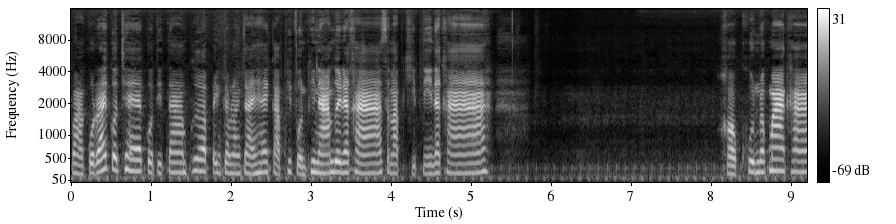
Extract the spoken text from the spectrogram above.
ฝากกดไลค์กดแชร์กดติดตามเพื่อเป็นกำลังใจให้กับพี่ฝนพี่น้ำด้วยนะคะสำหรับคลิปนี้นะคะ ขอบคุณมาก ๆ ค่ะ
